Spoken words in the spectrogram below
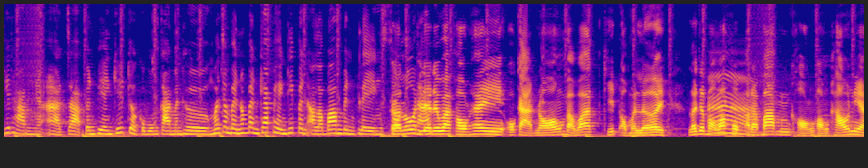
ที่ทำเนี่ยอาจจะเป็นเพลงที่เกี่ยวกับวงการบันเทิง ไม่จำเป็นต้องเป็นแค่เพลงที่เป็นอัลบั้มเป็นเพลงโซก็โล่นะเรียกได้ว่าเขาให้โอกาสน้องแบบว่าคิดออกมาเลย แล้วจะบอกว่าอ่า 6 อัลบั้มของของเขาเนี่ย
